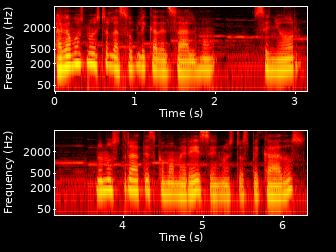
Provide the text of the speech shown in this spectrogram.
Hagamos nuestra la súplica del Salmo, Señor, no nos trates como merecen nuestros pecados,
